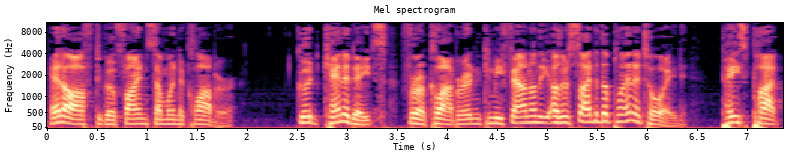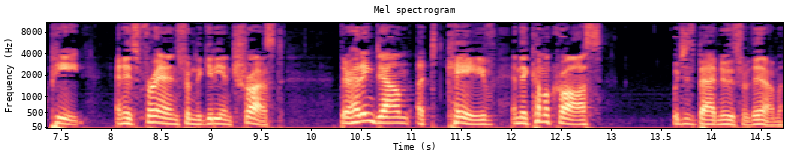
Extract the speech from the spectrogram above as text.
head off to go find someone to clobber. Good candidates for a clobberin can be found on the other side of the planetoid. Pastepot Pete and his friends from the Gideon Trust, they're heading down a t- cave and they come across, which is bad news for them,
